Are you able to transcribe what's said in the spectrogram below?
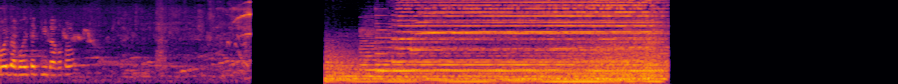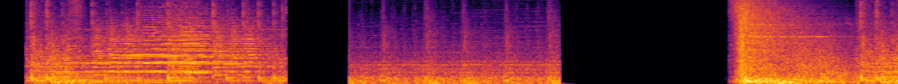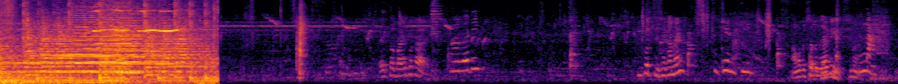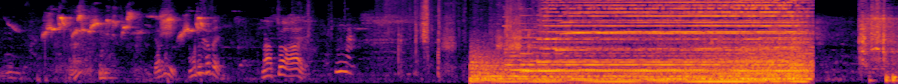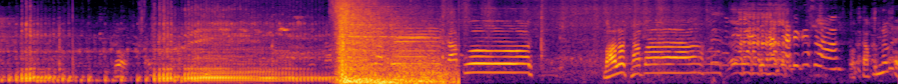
ওই দেখো ওইটা কি দেখো তো? কি করছিস এখানে? আমাদের সাথে যাবি? না। হ্যাঁ? যাবি? আমাদের সাথে? না চ আয়। ভালো ছাপা। কাপড় নেবে?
